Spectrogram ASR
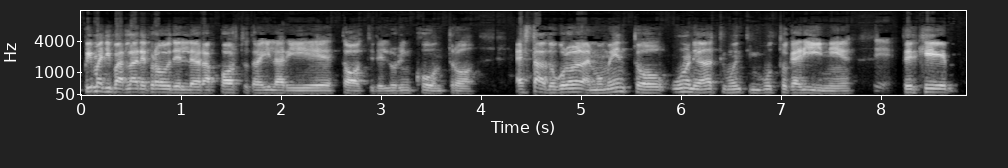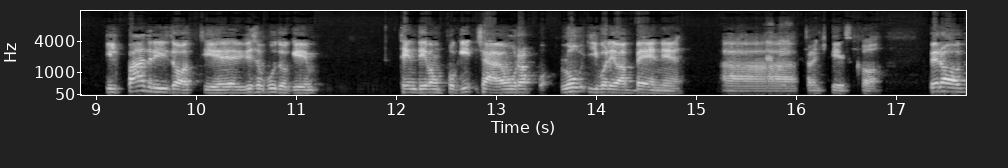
prima di parlare proprio del rapporto tra Ilari e Totti, del loro incontro, è stato quello là il momento, uno degli altri momenti molto carini, sì. perché il padre di Totti è risaputo che tendeva un pochino, cioè un rapporto, lo, gli voleva bene a Francesco, però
